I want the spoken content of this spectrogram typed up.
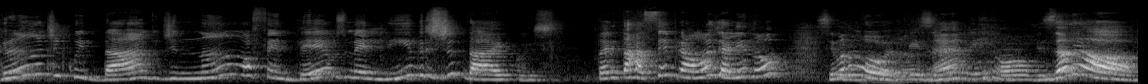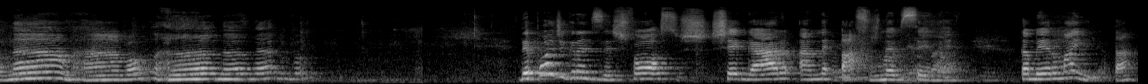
grande cuidado de não ofender os melindres judaicos. Então ele estava sempre aonde? Ali no cima do muro. Pisando né? em obra. Pisando em obra. Não, não, vamos, não, não, não vamos. Depois de grandes esforços, chegaram a ne Pafos, deve ser, né? Também era uma ilha, tá?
